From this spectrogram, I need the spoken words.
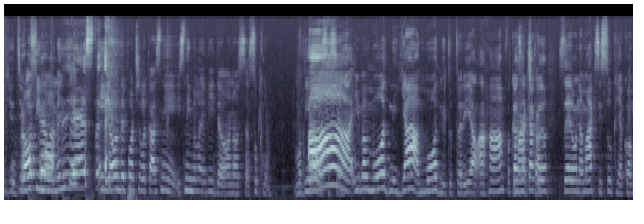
u YouTube profi uspjela. momente Jeste. i onda je počela kasnije i snimila je video ono sa suknjom. Modirala se se. A, ima modni, ja, modni tutorial, aha, pokazuje Mačka. kako se ona maksi suknjakom.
